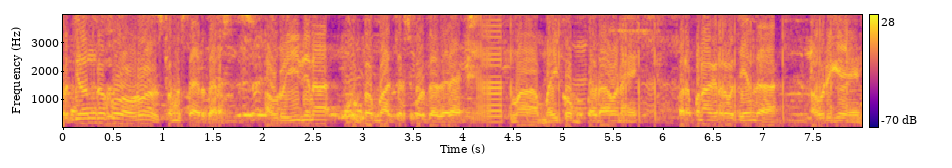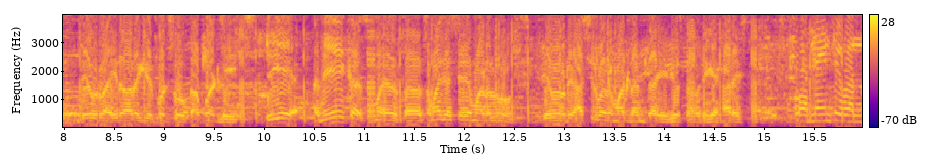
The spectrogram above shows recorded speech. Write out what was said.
ಪ್ರತಿಯೊಂದಕ್ಕೂ ಅವರು ಸ್ಪಂದಿಸ್ತಾ ಇರ್ತಾರೆ. ಅವರು ಈ ದಿನ ಹುಟ್ಟುಹಬ್ಬ ಆಚರಿಸಿಕೊಳ್ತಾ ಇದ್ದಾರೆ. ನಮ್ಮ ಮೈಕೋ ಬಡಾವಣೆ ಪರಪನಗರ ವತಿಯಿಂದ ಅವರಿಗೆ ದೇವರು ಐರಾರೋಗ್ಯ ಕೊಟ್ಟು ಕಾಪಾಡಲಿ. ಹೀಗೆ ಅನೇಕ ಸಮ- ಸಮಾಜ ಸೇವೆ ಮಾಡಲು ದೇವರು ಆಶೀರ್ವಾದ ಮಾಡಲಿ ಅಂತ ಈ ದಿವಸ ಅವರಿಗೆ ಹಾರೈಸ್ತಾರೆ ಒನ್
